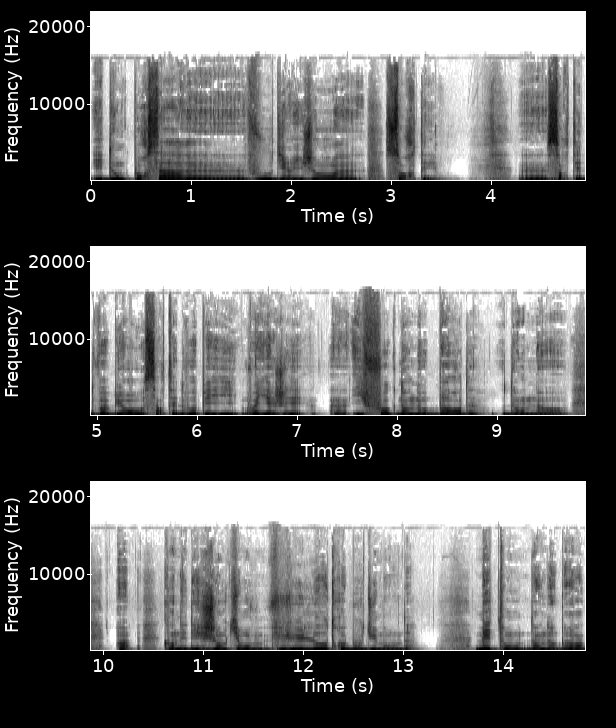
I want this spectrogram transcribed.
Et donc pour ça, euh, vous, dirigeants, euh, sortez. Euh, sortez de vos bureaux, sortez de vos pays, voyagez. Il faut que dans nos boards ou dans nos, qu'on ait des gens qui ont vu l'autre bout du monde mettons dans nos boards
